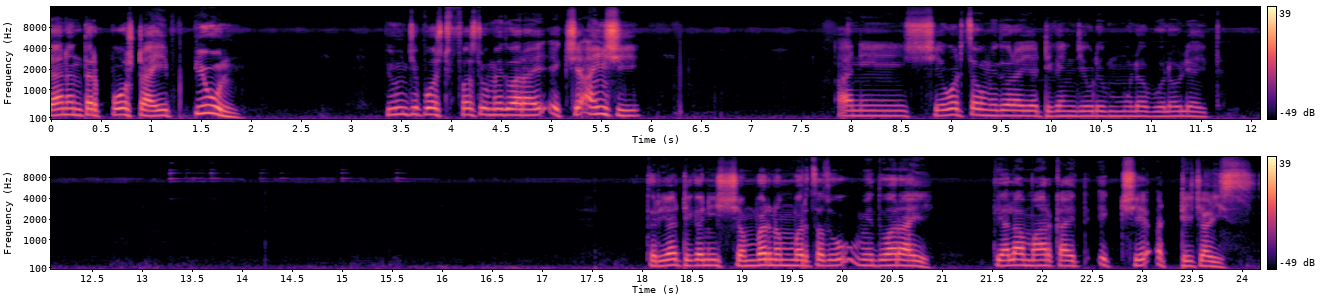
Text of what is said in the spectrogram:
त्यानंतर पोस्ट आहे प्यून प्यूनची पोस्ट फर्स्ट उमेदवार आहे एकशे ऐंशी. आणि शेवटचा उमेदवार आहे या ठिकाणी जेवढे मुलं बोलवले आहेत. तर या ठिकाणी शंभर नंबरचा जो उमेदवार आहे त्याला मार्क आहेत एकशे अठ्ठेचाळीस.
